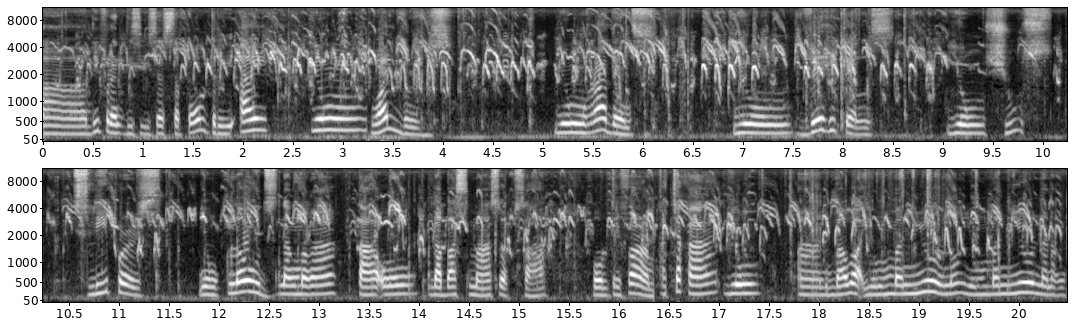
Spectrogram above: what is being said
ah, different diseases sa poultry ay yung wild birds, yung rodents, yung vehicles, yung shoes, sleepers, yung clothes ng mga taong labas-masok sa poultry farm. At saka yung ah, halimbawa yung manure no, yung manure na nag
